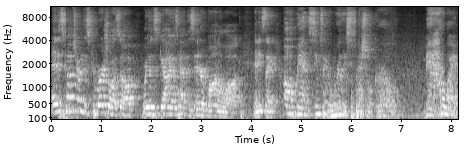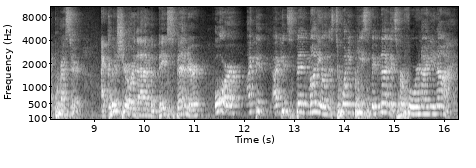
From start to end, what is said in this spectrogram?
And this comes from this commercial I saw where this guy was having this inner monologue, and he's like, "Oh man, it seems like a really special girl. Man, how do I impress her? I could show her that I'm a big spender." Or I could I could spend money on this 20 piece McNuggets for $4.99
